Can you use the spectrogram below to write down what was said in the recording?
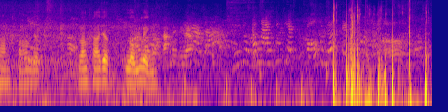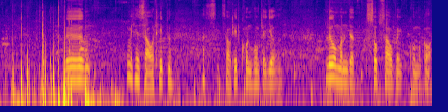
ร้านค้าจะร้านค้าจะหลงเหลง หรือไม่ใช่เสาร์อาทิตย์เสาร์อาทิตย์คนคงจะเยอะ หรือว่ามันจะซบเซาไปกว่าเมื่อก่อน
